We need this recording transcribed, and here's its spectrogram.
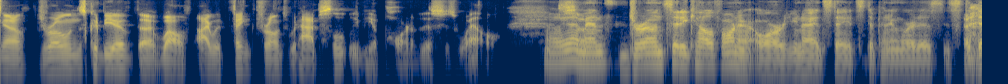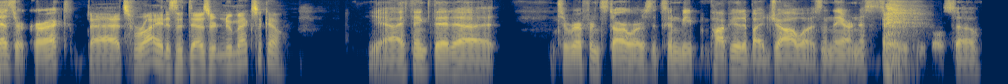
you know, drones could be a uh, well. I would think drones would absolutely be a part of this as well. Oh yeah, So- man! It's Drone City, California, or United States, depending where it is. It's the desert, correct? That's right. It's a desert New Mexico. Yeah, I think that uh, to reference Star Wars, it's going to be populated by Jawas, and they aren't necessarily people. So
